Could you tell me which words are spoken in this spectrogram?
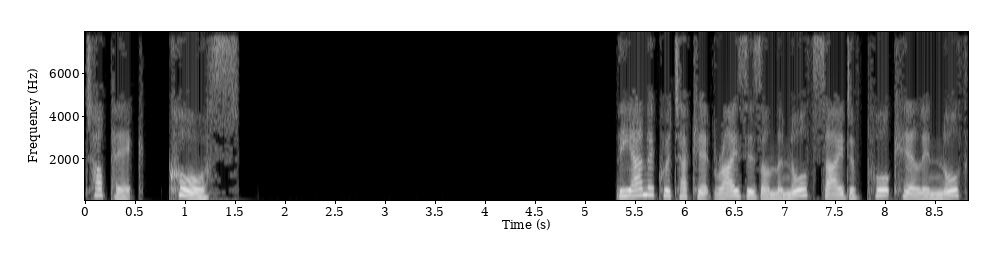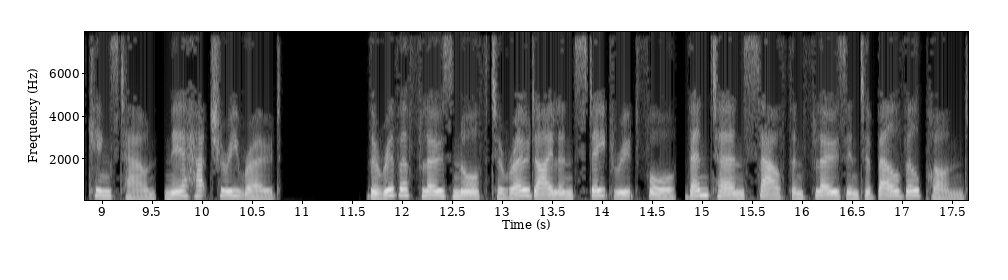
Topic: Course The Annaquatucket rises on the north side of Pork Hill in North Kingstown, near Hatchery Road. The river flows north to Rhode Island State Route 4, then turns south and flows into Belleville Pond.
